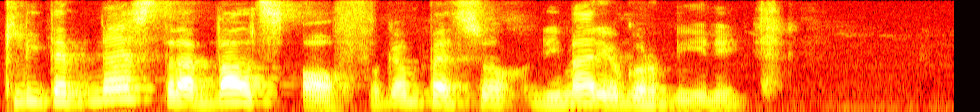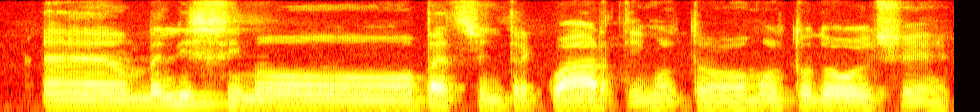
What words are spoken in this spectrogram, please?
Clitemnestra Vals Off, che è un pezzo di Mario Corvini. È un bellissimo pezzo in tre quarti, molto, molto dolce,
